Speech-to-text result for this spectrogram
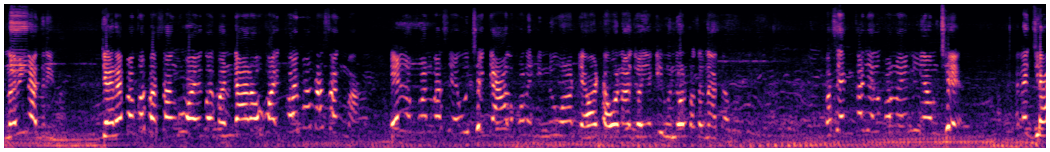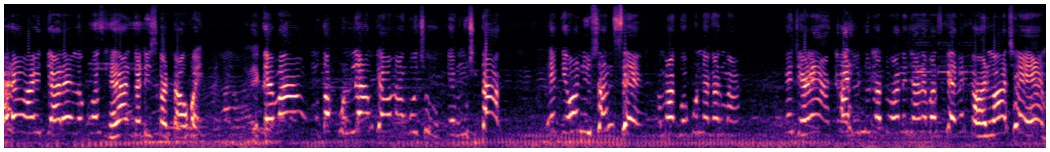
નવી નગરીમાં. જ્યારે પણ કોઈ પ્રસંગ હોય, કોઈ ભંડારો હોય, કોઈ પણ પ્રસંગમાં, એ લોકોની પાસે એવું છે કે આ લોકોને હિન્દુઓનો તહેવાર થવો ના જોઈએ કે હિન્દુઓનો પ્રસંગ ના થવો જોઈએ બસ એક જ એ લોકોનો એ નિયમ છે. અને જ્યારે હોય ત્યારે એ લોકો હેરાનગતિ કરતા હોય. તેમાં હું તો ખુલ્લેઆમ કહેવા માંગુ છું કે મુસ્તાક એક એવો ન્યુસન્સ છે અમારા ગોકુળનગરમાં કે જેણે આખા હિન્દુ તત્વોને જાણે બસ કે એને કાઢવા છે એમ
